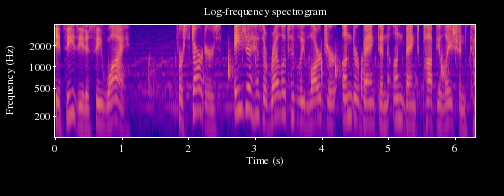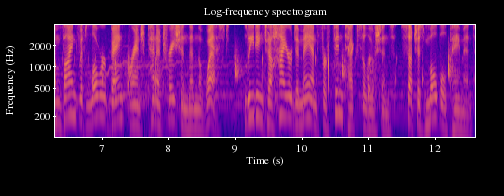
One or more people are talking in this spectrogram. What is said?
It's easy to see why. For starters, Asia has a relatively larger underbanked and unbanked population combined with lower bank branch penetration than the West, leading to higher demand for fintech solutions such as mobile payment.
